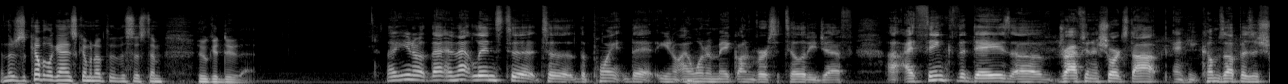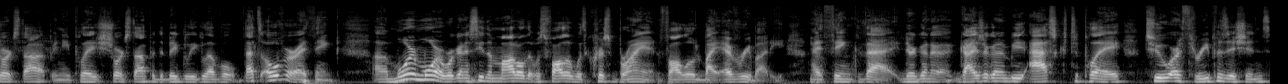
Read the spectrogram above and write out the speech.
And there's a couple of guys coming up through the system who could do that. You know that, and that lends to to the point that you know I want to make on versatility, Jeff. Uh, I think the days of drafting a shortstop and he comes up as a shortstop and he plays shortstop at the big league level that's over. I think uh, more and more we're going to see the model that was followed with Kris Bryant followed by everybody. I think that they're gonna guys are going to be asked to play two or three positions,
